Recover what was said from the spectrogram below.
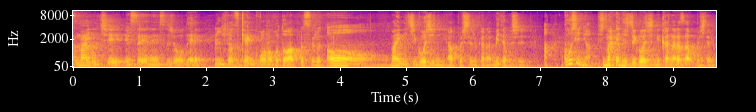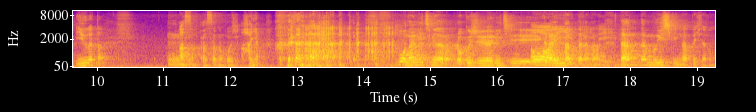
ず毎日 SNS 上で一つ健康のことをアップするおお毎日5時にアップしてるから見てほしい。あ5時にアップして毎日5時に必ずアップしてる、夕方？うん朝？朝の5時。早っ。もう何日目だろう？60日ぐらい経ったかな。あーいいねいいねいいね。だんだん無意識になってきたかも、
